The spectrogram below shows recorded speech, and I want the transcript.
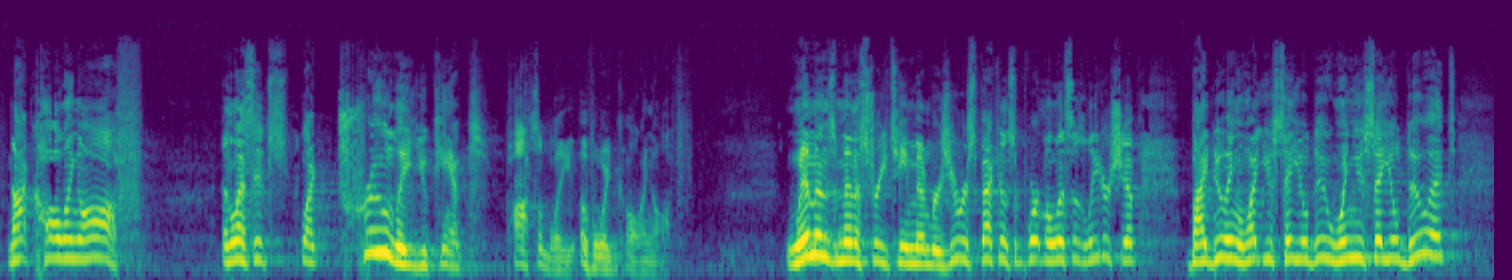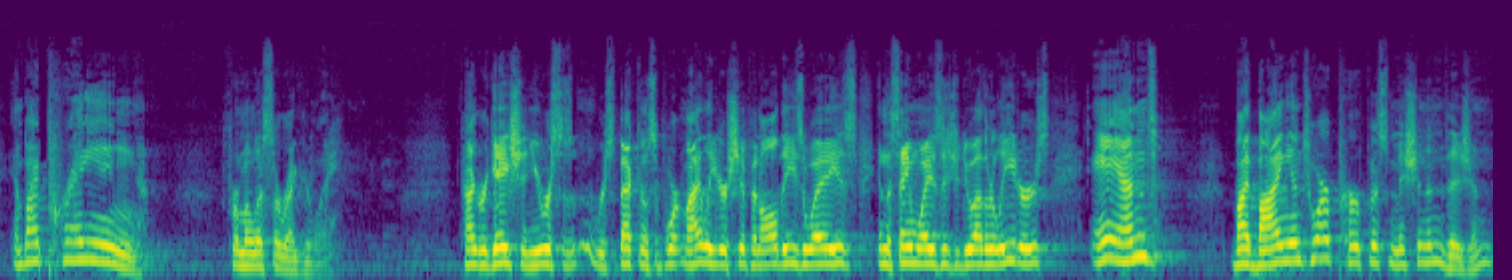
not calling off unless it's like truly you can't possibly avoid calling off. Women's ministry team members, you respect and support Melissa's leadership by doing what you say you'll do when you say you'll do it and by praying for Melissa regularly. Congregation, you res- respect and support my leadership in all these ways, in the same ways as you do other leaders, and by buying into our purpose, mission, and vision,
